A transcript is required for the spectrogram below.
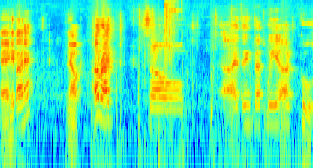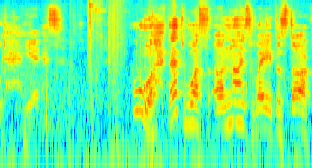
Anybody? No. Alright. So, I think that we are good. Yes. Ooh, that was a nice way to start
